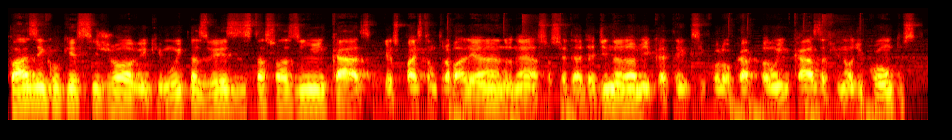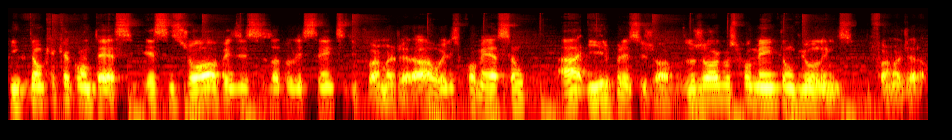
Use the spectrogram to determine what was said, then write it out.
fazem com que esse jovem, que muitas vezes está sozinho em casa, porque os pais estão trabalhando, né, a sociedade é dinâmica, tem que se colocar pão em casa, afinal de contas. Então, o que, que acontece? Esses jovens, esses adolescentes, de forma geral, eles começam a ir para esses jogos. Os jogos fomentam violência, de forma geral.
